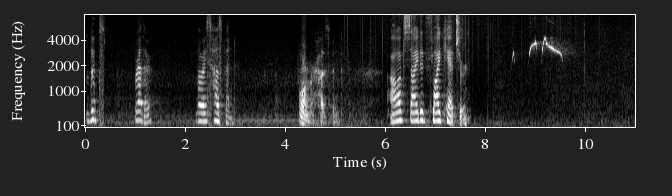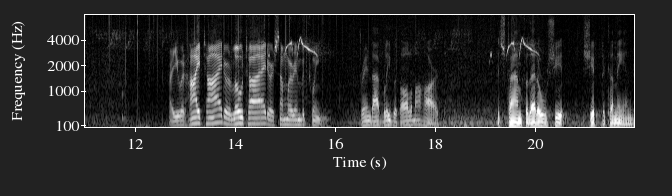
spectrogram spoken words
Luke's brother, Laurie's husband. Former husband. Olive-sided flycatcher. Are you at high tide or low tide or somewhere in between? Friend, I believe with all of my heart it's time for that old ship, ship to come in.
